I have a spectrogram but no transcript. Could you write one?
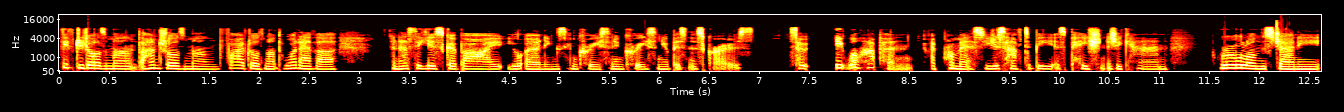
fifty dollars a month, hundred dollars a month, five dollars a month, whatever. And as the years go by, your earnings increase and increase, and your business grows. So it will happen. I promise. You just have to be as patient as you can. We're all on this journey.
